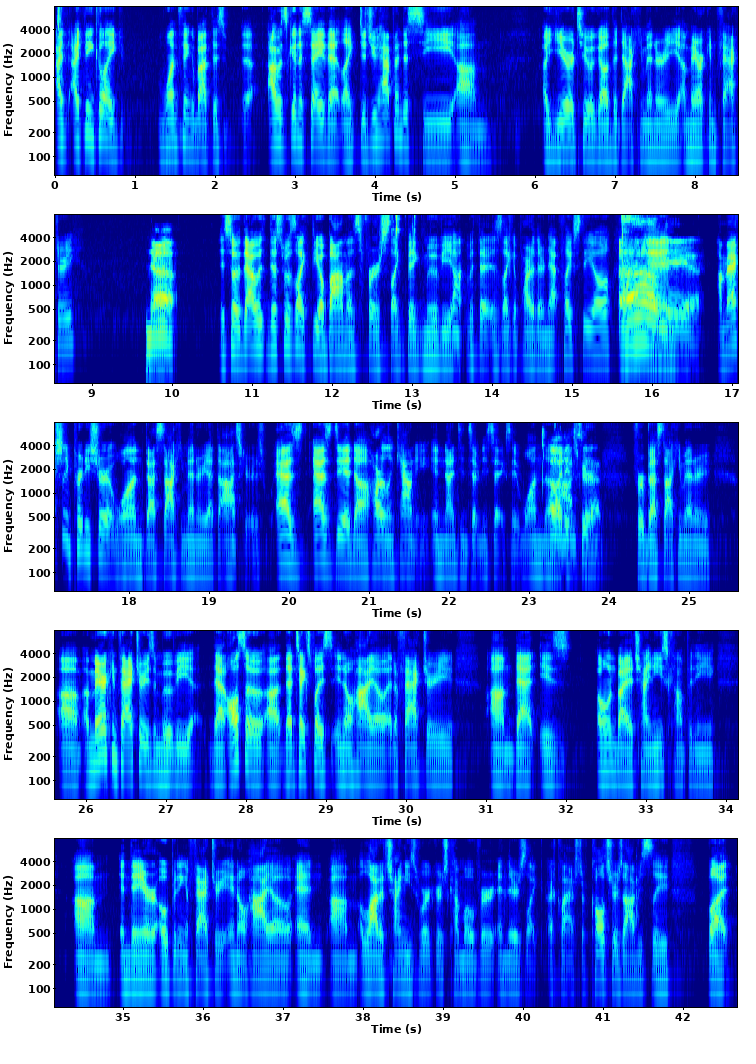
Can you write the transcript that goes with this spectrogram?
I I think like one thing about this, uh, I was gonna say that like, did you happen to see um, a year or two ago the documentary American Factory? No. So that was this was like the Obama's first like big movie with it as like a part of their Netflix deal. Oh and yeah, yeah. I'm actually pretty sure it won Best Documentary at the Oscars, as as did uh, Harlan County in 1976. It won the oh, Oscar for Best Documentary. Um, American Factory is a movie that also uh, that takes place in Ohio at a factory um, that is owned by a Chinese company um, and they are opening a factory in Ohio, and um, a lot of Chinese workers come over, and there's like a clash of cultures, obviously, but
